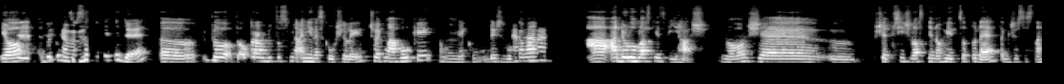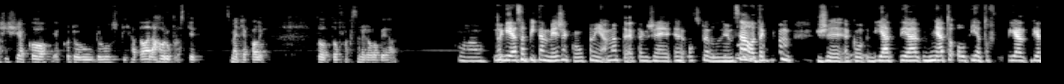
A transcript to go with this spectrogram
Jo, dokonce se jako jde, uh, to, to opravdu, to jsme ani neskoušeli. Člověk má hulky, tam jako jdeš s hulkama a, a dolů vlastně zbíháš. Jo, že uh, šetříš vlastně nohy, co to jde, takže se snažíš jako, jako dolů, dolů spíhat, ale nahoru prostě jsme ťapali. To, to fakt se nedalo běhat. Wow. Tak ja sa pýtam, vieš, ako úplný amatér, takže eh, ospravedlňujem sa, ale tak dúfam, že ako ja, ja, mňa to, ja to, ja, ja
